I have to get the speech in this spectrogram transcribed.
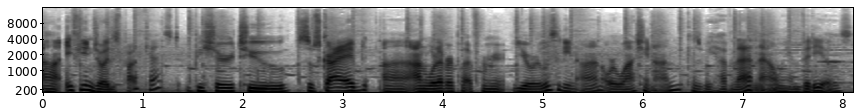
Uh, if you enjoyed this podcast, be sure to subscribe uh, on whatever platform you're, you're listening on or watching on, because we have that now. We have videos.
